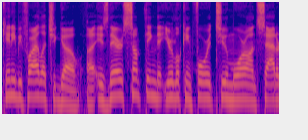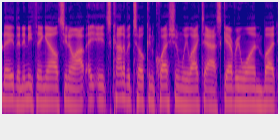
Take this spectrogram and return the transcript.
Kenny, before I let you go, uh, is there something that you're looking forward to more on Saturday than anything else? You know, it's kind of a token question we like to ask everyone, but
